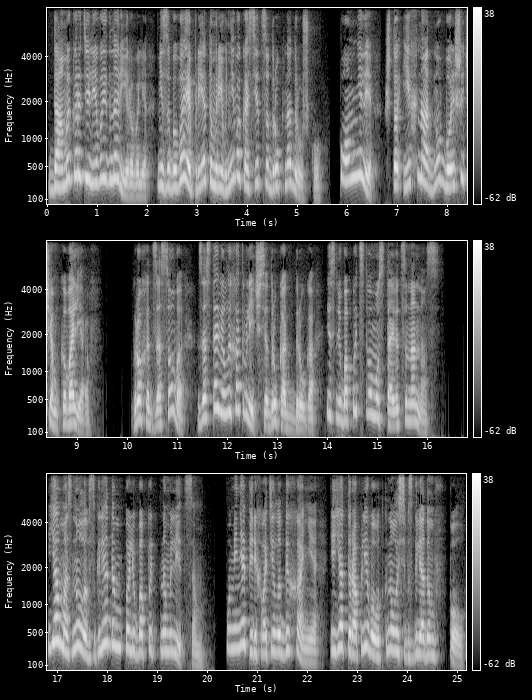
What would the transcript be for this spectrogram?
Дамы горделиво игнорировали, не забывая при этом ревниво коситься друг на дружку. Помнили, что их на одну больше, чем кавалеров. Грохот засова заставил их отвлечься друг от друга и с любопытством уставиться на нас. Я мазнула взглядом по любопытным лицам. У меня перехватило дыхание, и я торопливо уткнулась взглядом в пол.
